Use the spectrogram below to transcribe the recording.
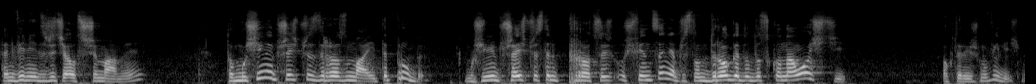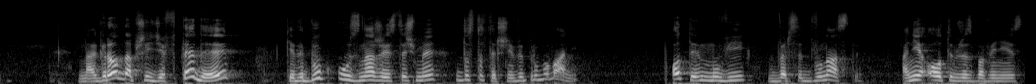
ten wieniec życia otrzymamy, to musimy przejść przez rozmaite próby. Musimy przejść przez ten proces uświęcenia, przez tą drogę do doskonałości, o której już mówiliśmy. Nagroda przyjdzie wtedy, kiedy Bóg uzna, że jesteśmy dostatecznie wypróbowani. O tym mówi werset 12, a nie o tym, że zbawienie jest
